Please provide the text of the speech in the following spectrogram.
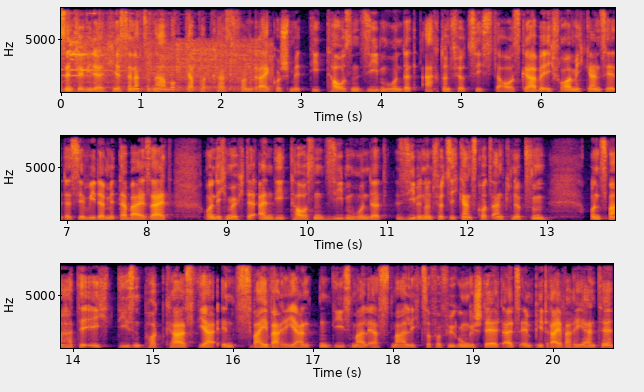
sind wir wieder. Hier ist der Nachtzug nach Hamburg, der Podcast von Reiko Schmidt, die 1748. Ausgabe. Ich freue mich ganz sehr, dass ihr wieder mit dabei seid und ich möchte an die 1747 ganz kurz anknüpfen. Und zwar hatte ich diesen Podcast ja in zwei Varianten diesmal erstmalig zur Verfügung gestellt, als MP3-Variante,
